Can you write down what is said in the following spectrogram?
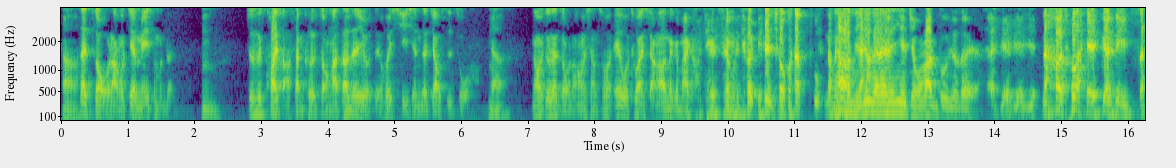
啊，在走廊，我记得没什么人，嗯。就是快打上课钟，然后大家有的会提前在教室坐好。啊，那我就在走廊，我想说，哎，我突然想到那个 Michael Jackson，我就月球漫步弄然后你就在那边月球漫步就对了，然后突然有一个女生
